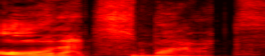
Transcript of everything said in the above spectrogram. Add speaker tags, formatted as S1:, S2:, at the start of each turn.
S1: Oh, that's smart.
